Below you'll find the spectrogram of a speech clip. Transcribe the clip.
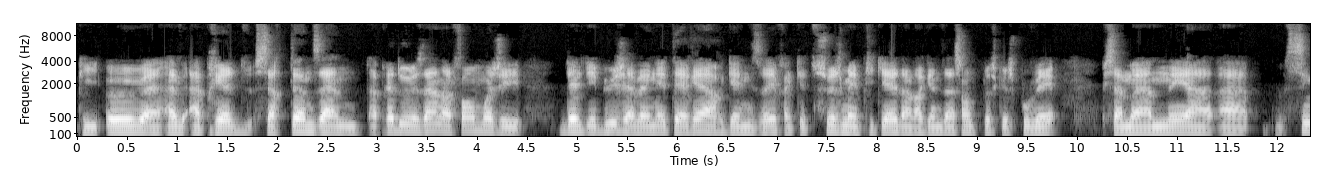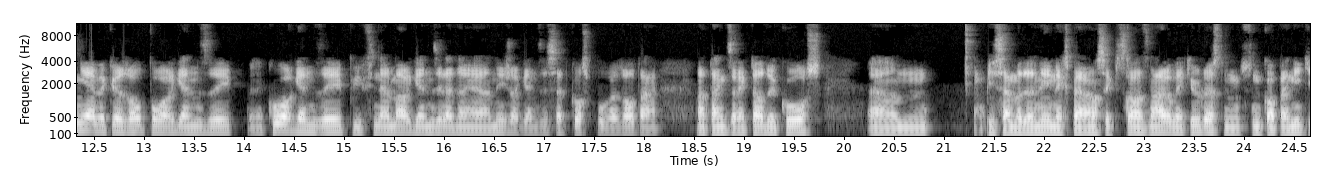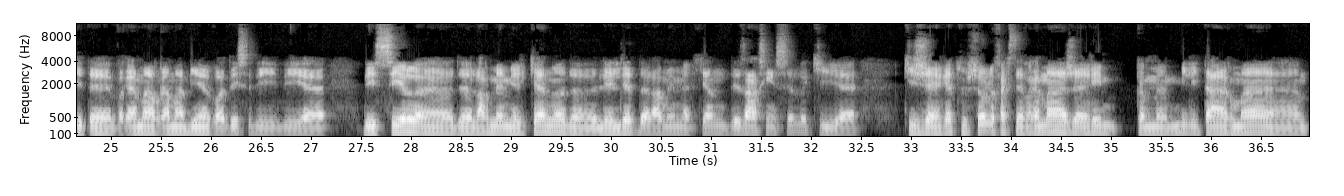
puis eux, après certaines années, après deux ans, dans le fond, moi, j'ai dès le début, j'avais un intérêt à organiser. Fait que tout de suite, je m'impliquais dans l'organisation le plus que je pouvais. Puis ça m'a amené à signé avec eux autres pour organiser, euh, co-organiser, puis finalement organiser la dernière année. J'ai organisé cette course pour eux autres en, tant que directeur de course. Euh, puis ça m'a donné une expérience extraordinaire avec eux. C'est une, compagnie qui était vraiment, vraiment bien rodée. C'est des, des, euh, des SEAL de l'armée américaine, de l'élite de l'armée américaine, des anciens SEAL qui, qui géraient tout ça. Fait que c'était vraiment géré comme militairement.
